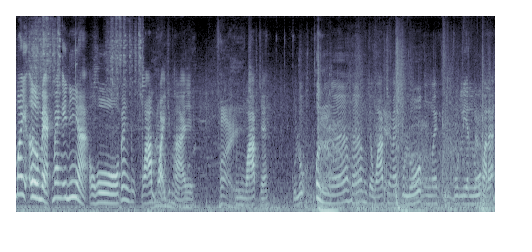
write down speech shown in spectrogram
ไม่เออแม็กแม่งไอ้นี่อะ โอ้โหแม่งวาร์ปปล่อยชิบหายเลยมึงวาร์ปใช่กูรู้ปึ้งนะฮะมึงจะวาร์ปใช่ไหมกูรู้มึงไงกูเรียนรู้มาแล้ว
